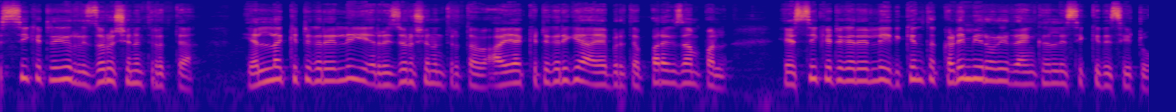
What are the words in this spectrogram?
ಎಸ್ ಸಿ ಕೆಟಗರಿ ರಿಸರ್ವೇಷನ್ ಅಂತ ಇರುತ್ತೆ. ಎಲ್ಲ ಕೆಟಗರಿಯಲ್ಲಿ ರಿಸರ್ವೇಷನ್ ಅಂತ ಇರ್ತವೆ. ಆಯಾ ಕೆಟಗರಿಗೆ ಆಯಾ ಬರುತ್ತೆ. ಫಾರ್ ಎಕ್ಸಾಂಪಲ್ ಎಸ್ ಸಿ ಕೆಟಗರಿಯಲ್ಲಿ ಇದಕ್ಕಿಂತ ಕಡಿಮೆ ಇರೋರಿಗೆ ರ್ಯಾಂಕ್ನಲ್ಲಿ ಸಿಕ್ಕಿದೆ ಸೀಟು.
